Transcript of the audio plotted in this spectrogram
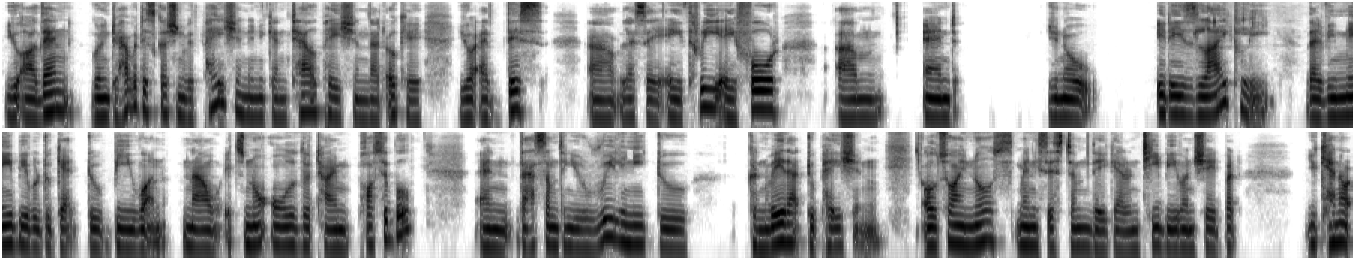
you are then going to have a discussion with patient and you can tell patient that, okay, you're at this, uh, let's say A3, A4, um, and, you know, it is likely that we may be able to get to B1. Now, it's not all the time possible, and that's something you really need to convey that to patient. Also i know many system they guarantee b1 shade but you cannot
